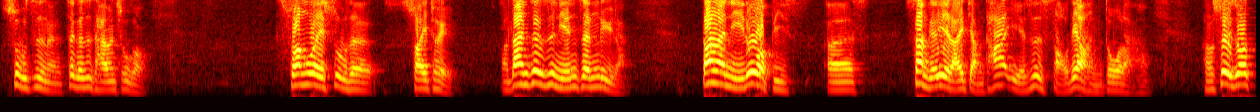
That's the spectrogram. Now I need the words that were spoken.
数字呢，这个是台湾出口双位数的衰退啊，当然这是年增率了。当然你如果比呃上个月来讲，它也是少掉很多了哈。所以说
